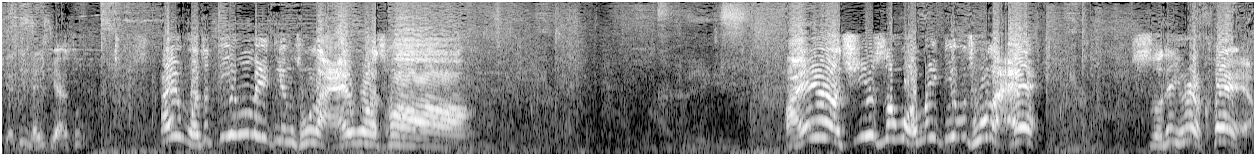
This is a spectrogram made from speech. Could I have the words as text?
撇地雷减速。哎，我这钉没钉出来，我操！哎呀，其实我没钉出来，死的有点快呀、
